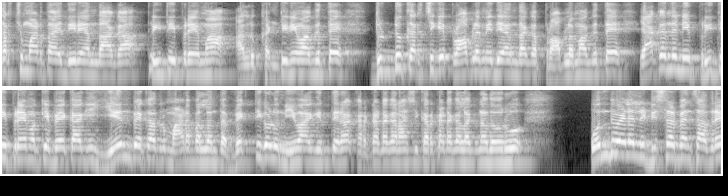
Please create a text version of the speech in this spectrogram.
ಖರ್ಚು ಮಾಡ್ತಾ ಇದ್ದೀರಿ ಅಂದಾಗ ಪ್ರೀತಿ, ಪ್ರೇಮ ಅಲ್ಲೂ ಕಂಟಿನ್ಯೂ ಆಗುತ್ತೆ. ದುಡ್ಡು ಖರ್ಚಿಗೆ ಪ್ರಾಬ್ಲಮ್ ಇದೆ ಅಂದಾಗ ಪ್ರಾಬ್ಲಮ್ ಆಗುತ್ತೆ. ಯಾಕಂದ್ರೆ ನೀವು ಪ್ರೀತಿ, ಪ್ರೇಮಕ್ಕೆ ಬೇಕಾಗಿ ಏನ್ ಬೇಕಾದ್ರೂ ಮಾಡಬಲ್ಲಂತ ವ್ಯಕ್ತಿಗಳು ನೀವಾಗಿರ್ತೀರಾ. ಕರ್ಕಾಟಕ ರಾಶಿ, ಕರ್ಕಾಟಕ ಲಗ್ನದವರು. ಒಂದು ವೇಳೆಯಲ್ಲಿ ಡಿಸ್ಟರ್ಬೆನ್ಸ್ ಆದ್ರೆ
